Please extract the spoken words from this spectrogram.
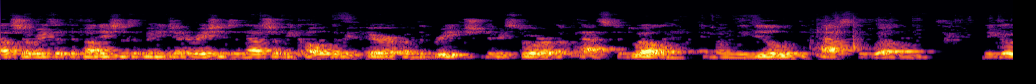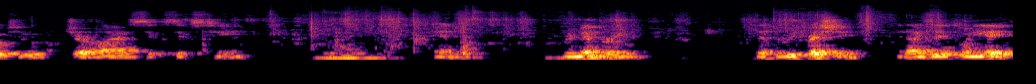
Thou shalt raise up the foundations of many generations, and thou shalt be called the repairer of the breach, the restorer of past to dwell in. And when we deal with the past to dwell in, we go to Jeremiah 6.16. And remembering that the refreshing in Isaiah 28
